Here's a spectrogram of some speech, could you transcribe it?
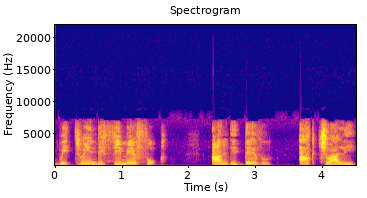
between the female folk and the devil actually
